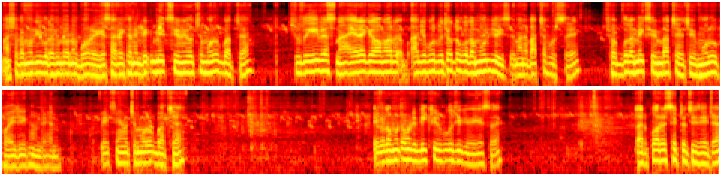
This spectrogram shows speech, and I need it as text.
মাসালা মুরগিগুলো কিন্তু অনেক বড় হয়ে গেছে। আর এখানে ম্যাক্সিমাম হচ্ছে মোরগ বাচ্চা। শুধু এই ব্যাচ না, এর আগেও আমার, আগে পূর্বে যতগুলো মুরগি হয়েছে মানে বাচ্চা ফুটছে সবগুলো ম্যাক্সিমাম বাচ্চা হচ্ছে মোরগ হয় যে এখানে দেখেন ম্যাক্সিমাম হচ্ছে মোরগ বাচ্চা। এগুলো মোটামুটি বিক্রির উপযোগী হয়ে গেছে। তারপরে সেট হচ্ছে এটা।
